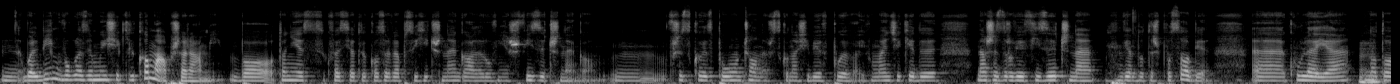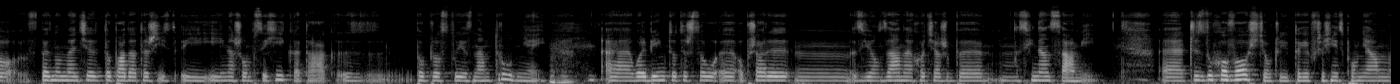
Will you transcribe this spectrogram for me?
Mm, Wellbeing w ogóle zajmuje się kilkoma obszarami, bo to nie jest kwestia tylko zdrowia psychicznego, ale również fizycznego. Mm, Wszystko jest połączone, wszystko na siebie wpływa i w momencie, kiedy nasze zdrowie fizyczne, wiem to też po sobie, e, kuleje, Mhm. no to w pewnym momencie dopada też i, i, i naszą psychikę, tak? Z, po prostu jest nam trudniej. Mhm. E, Wellbeing to też są e, obszary mm, związane chociażby mm, z finansami, e, czy z duchowością, czyli tak jak wcześniej wspomniałam,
